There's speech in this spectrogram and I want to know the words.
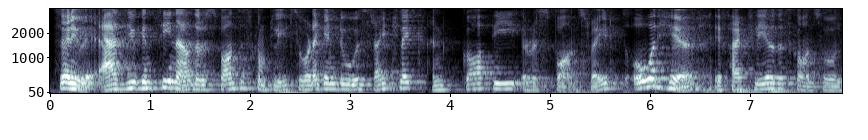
So anyway, as you can see now the response is complete. So what I can do is right click and copy response, right? So over here, if I clear this console,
